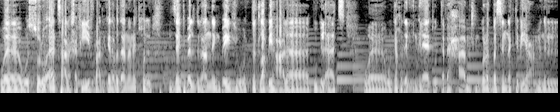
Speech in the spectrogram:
وال solo ads على خفيف. بعد كده بدأنا ندخل إزاي ت build landing page وتطلع بيها على Google Ads و... وتاخد الإيميلات وتتابعها. مش مجرد بس إنك تبيع من.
